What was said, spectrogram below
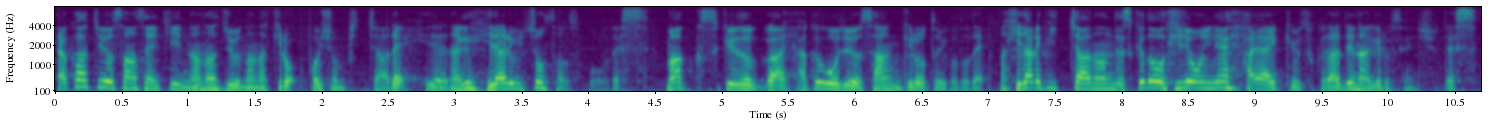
183センチ、77キロ、ポジションピッチャーで、左投げ、左打ちのサウスポーです。マックス球速が153キロということで、まあ、左ピッチャーなんですけど、非常にね、速い球速台で投げる選手です。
